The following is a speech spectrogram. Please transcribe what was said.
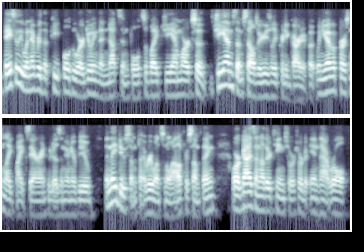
basically whenever the people who are doing the nuts and bolts of like GM work, so GMs themselves are usually pretty guarded, but when you have a person like Mike Zarren who does an interview, and they do sometimes every once in a while for something, or guys on other teams who are sort of in that role,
